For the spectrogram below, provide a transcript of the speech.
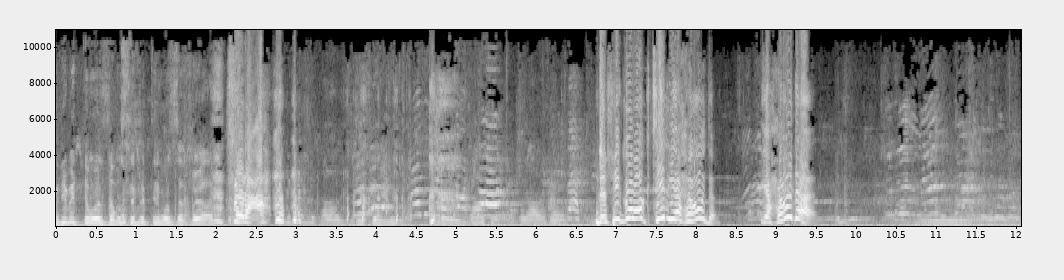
ودي بنت موزه بص البنت الموزه الرفيعه دي فرعة ده في جوه كتير يا حودة. يا حودة وانت بص عامله إزاي سبحان الله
